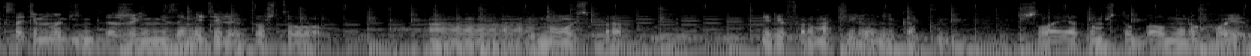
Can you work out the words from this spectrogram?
Кстати, многие даже и не заметили то, что э, новость про переформатирование компании шла и о том, что Балмер уходит.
